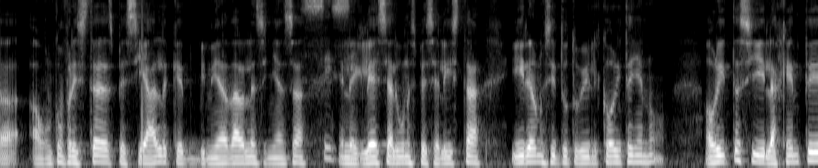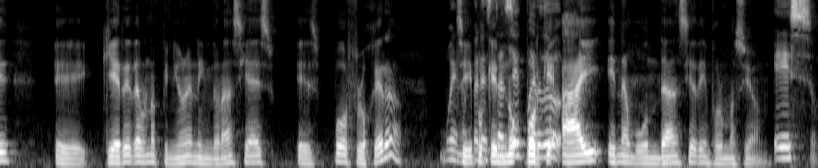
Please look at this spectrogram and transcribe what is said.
a- a un conferencista especial que viniera a dar la enseñanza Sí, en sí. la iglesia, algún especialista, ir a un instituto bíblico. Ahorita ya no. Ahorita si la gente eh, quiere dar una opinión en ignorancia es, es por flojera. Bueno, sí, pero porque, ¿estás no, de porque acuerdo? hay en abundancia de información. Eso,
